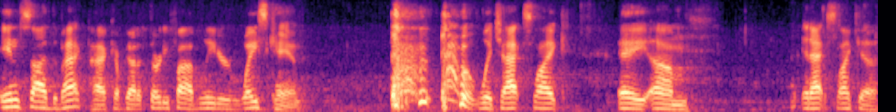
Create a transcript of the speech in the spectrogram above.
inside the backpack, I've got a 35 liter waste can, which acts like a, um, it acts like a,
